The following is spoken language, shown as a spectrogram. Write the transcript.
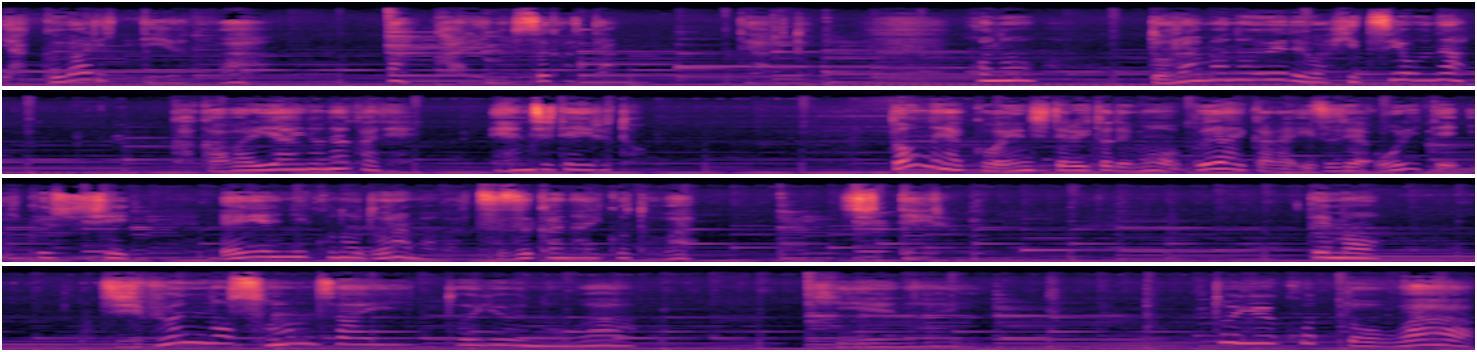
役割っていうのは、まあ、仮の姿であると。このドラマの上では必要な関わり合いの中で演じていると。どんな役を演じてる人でも舞台からいずれ降りていくし永遠にこのドラマは続かないことは知っているでも自分の存在というのは消えないということは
